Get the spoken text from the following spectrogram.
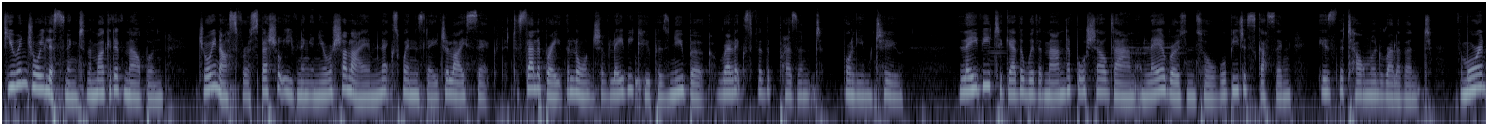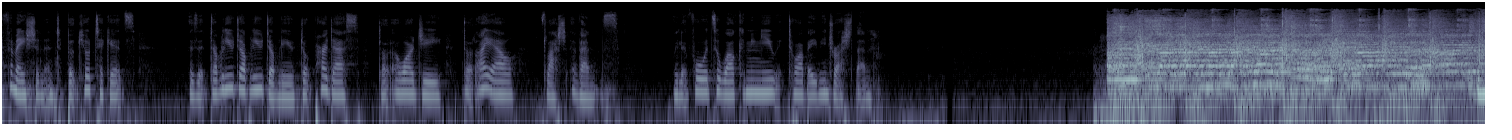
If you enjoy listening to the Maggid of Melbourne, join us for a special evening in Yerushalayim next Wednesday, July 6th, to celebrate the launch of Levi Cooper's new book, Relics for the Present, Volume 2. Levi, together with Amanda Borschel Dan and Leah Rosenthal, will be discussing Is the Talmud Relevant? For more information and to book your tickets, visit www.pardes.org.il slash events. We look forward to welcoming you to our Beit Midrash then.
